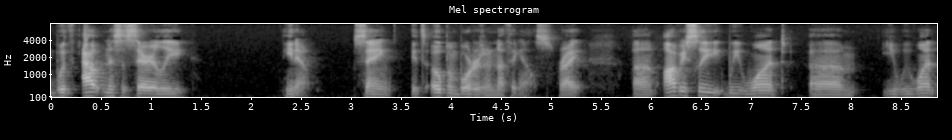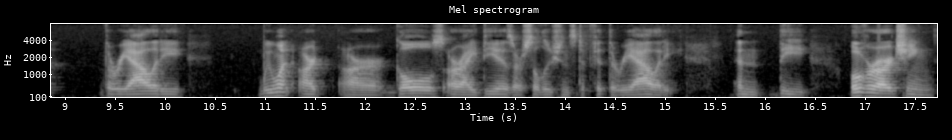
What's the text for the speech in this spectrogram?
without necessarily, you know, saying it's open borders or nothing else, right? Um, obviously, we want um, you, we want the reality. We want our our goals, our ideas, our solutions to fit the reality, and the overarching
